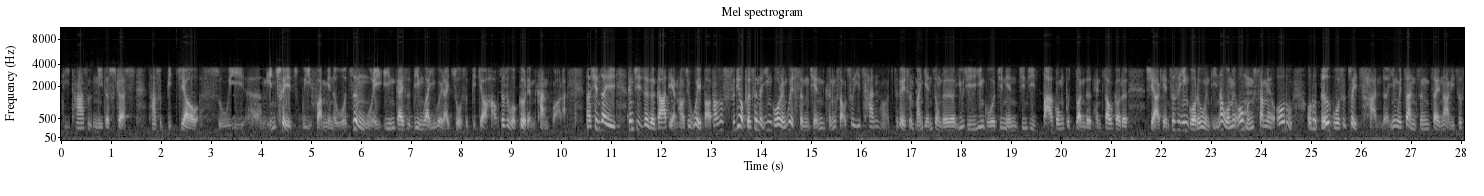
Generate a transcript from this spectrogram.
题。他是你的 stress，他是比较。属于呃民粹主义方面的，我认为应该是另外一位来做是比较好，这是我个人看法了。那现在根据这个嘎点哈，就卫报他说，十六 percent 的英国人为省钱可能少吃一餐哈，这个也是蛮严重的。尤其英国今年经济罢工不断的很糟糕的夏天，这是英国的问题。那我们欧盟上面欧陆欧陆德国是最惨的，因为战争在那里，这是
